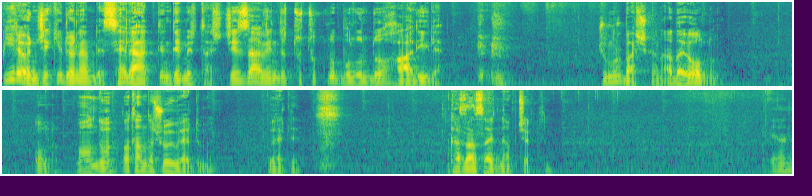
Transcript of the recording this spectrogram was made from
Bir önceki dönemde Selahattin Demirtaş cezaevinde tutuklu bulunduğu haliyle Cumhurbaşkanı adayı oldu mu? Oldu. oldu. Vatandaş oy verdi mi? Verdi. Kazansaydı ne yapacaktın? Yani.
